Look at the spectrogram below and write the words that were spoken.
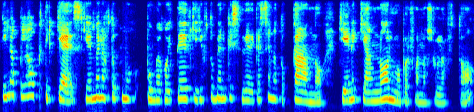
είναι απλά οπτικές. Και εμένα αυτό που, που με εγωιτεύει και γι' αυτό μπαίνω και στη διαδικασία να το κάνω και είναι και ανώνυμο προφανώς όλο αυτό.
